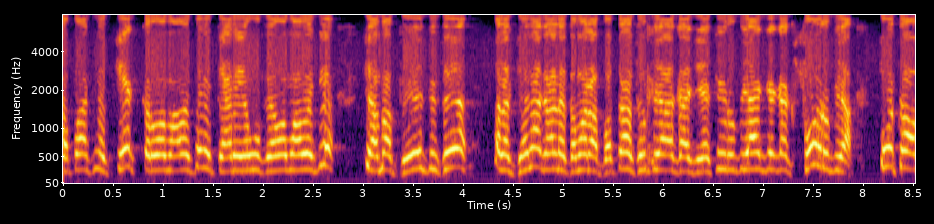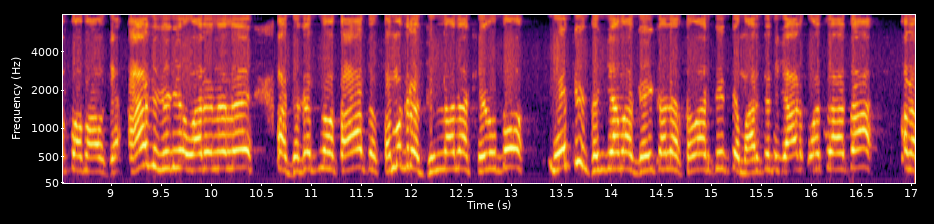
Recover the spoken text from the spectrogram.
કપાસને ચેક કરવામાં આવે છે ને ત્યારે એવું કહેવામાં આવે છે કે આમાં ભેજ છે અને જેના કારણે તમારા પચાસ રૂપિયા, કાંઈક એસી રૂપિયા, કે કાંઈક સો રૂપિયા ઓછા આપવામાં આવશે. આ જ વીડિયો લઈ આ જગતનો તાત સમગ્ર જિલ્લાના ખેડૂતો મોટી સંખ્યામાં ગઈકાલે સવારથી માર્કેટ યાર્ડ પહોંચ્યા હતા અને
